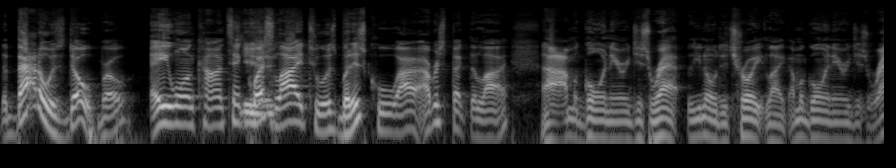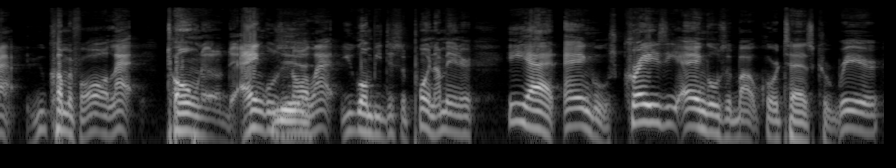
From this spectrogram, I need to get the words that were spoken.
The battle is dope, bro. A1 content. Yeah. Quest lied to us, but it's cool. I, I respect the lie. Ah, I'm gonna go in there and just rap. You know, Detroit, like I'm gonna go in there and just rap. If you coming for all that tone, uh, the angles yeah. and all that, you're gonna be disappointed. In there. He had angles, crazy angles about Cortez's career,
